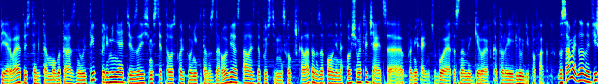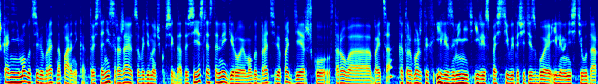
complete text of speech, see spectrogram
первое. То есть, они там могут разные ульты применять в зависимости от того, сколько у них там здоровья осталось, допустим, насколько шкала там заполнена. В общем, отличается по механике боя от основных героев, которые люди по факту. Но самая главная фишка, они не могут себе брать напарника. То есть они сражаются в одиночку всегда. То есть если остальные герои могут брать себе поддержку второго бойца, который может их или заменить, или спасти, вытащить из боя, или нанести удар,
